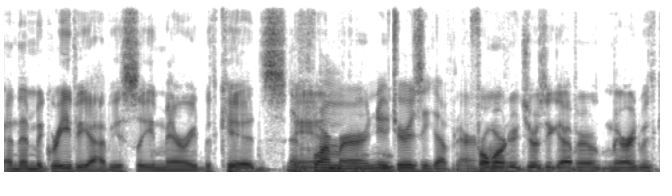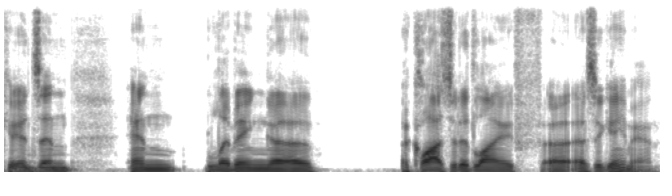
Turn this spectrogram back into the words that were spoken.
and then McGreevey, obviously married with kids, the former New Jersey governor, former New Jersey governor, married with kids, and and living uh, a closeted life uh, as a gay man.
